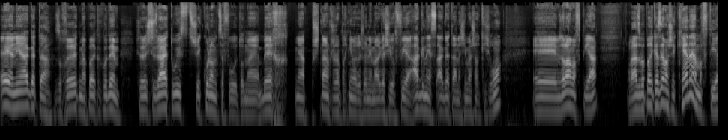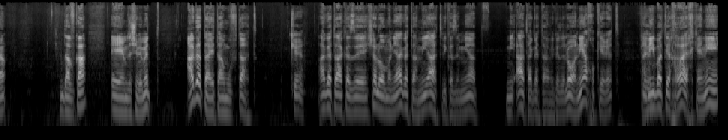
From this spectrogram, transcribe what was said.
היי, אני אגתה, זוכרת? מהפרק הקודם. שזה, היה טוויסט שכולם צפו אותו, מה- בערך מהשניים, שלושה פרקים הראשונים, מהרגע שהיא הופיעה. אגנס, אגתה, אנשים ישר קישרו. אה, זה לא היה מפתיע. אבל אז בפרק הזה, מה שכן היה מפתיע, דווקא, אה, זה שבאמת אגתה הייתה מופתעת. כן. אגתה כזה, שלום, אני אגתה, מי את? והיא כזה, מי את? מי את אגתה? וכזה, לא, אני החוקרת. כן. אני באתי אחרייך, כי אני,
